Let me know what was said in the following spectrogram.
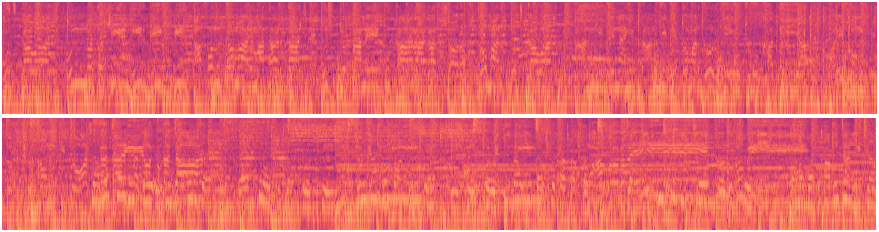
কুচকাওয়াজ। উন্নত শির নির্ভীক বীর কাফন তোমার মাথার তাজ। নবীন সৈনিক মোহাম্মদ হামিদুল ইসলাম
